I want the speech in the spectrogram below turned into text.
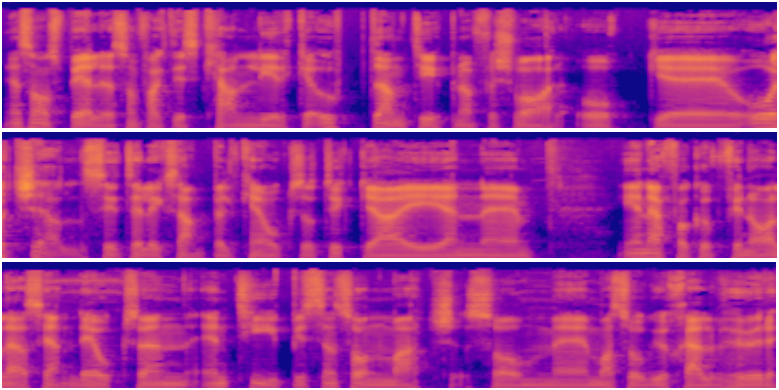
en sån spelare som faktiskt kan lirka upp den typen av försvar. Och, eh, och Chelsea till exempel kan jag också tycka i en eh, i en fa Cup-final här sen. Det är också en, en typisk en sån match som man såg ju själv hur,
